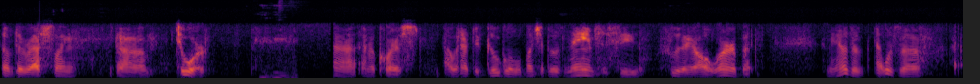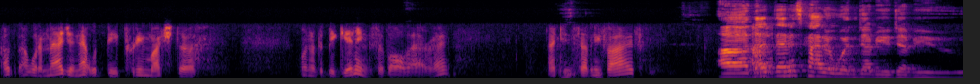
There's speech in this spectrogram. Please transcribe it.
of the wrestling um tour mm-hmm. uh and of course I would have to google a bunch of those names to see who they all were but I mean, that was a that was a I, I would imagine that would be pretty much the one of the beginnings of all that, right? 1975. Uh, that that is kind of when WW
